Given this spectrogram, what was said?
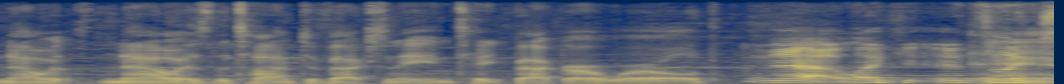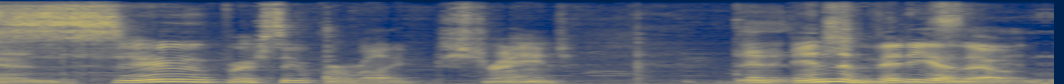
Now it now is the time to vaccinate and take back our world. Yeah, like it's like super, super like strange. And in the video though,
